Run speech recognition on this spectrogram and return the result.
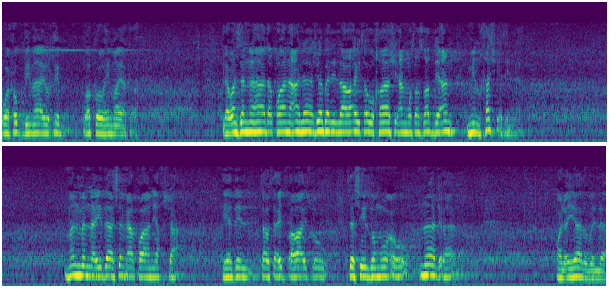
وحب ما يحب وكره ما يكره. لو أنزلنا هذا القرآن على جبل لرأيته خاشعا متصدعا من خشية الله. من منا إذا سمع القرآن يخشع يذل ترتعد فرائسه تسيل دموعه؟ نادر هذا. والعياذ بالله.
